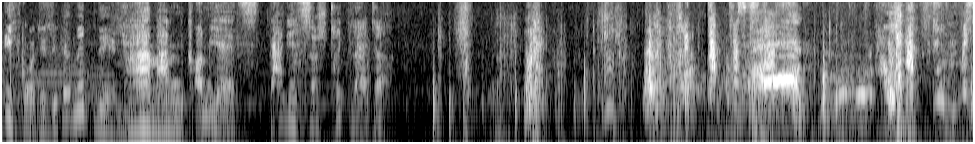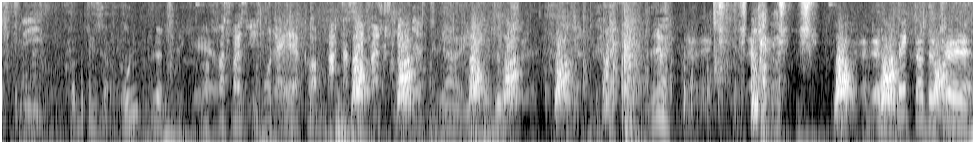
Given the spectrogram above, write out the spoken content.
Ich wollte sie ja mitnehmen. Ja, Mann, komm jetzt. Da geht's zur Strickleiter. Was ist das? Aua, du Mistvieh! Kommt dieser Hund plötzlich her? Ach, was weiß ich, wo der herkommt. Mach, dass er verschwindet. Ja, ich versuch's. Weg da, du Töne!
